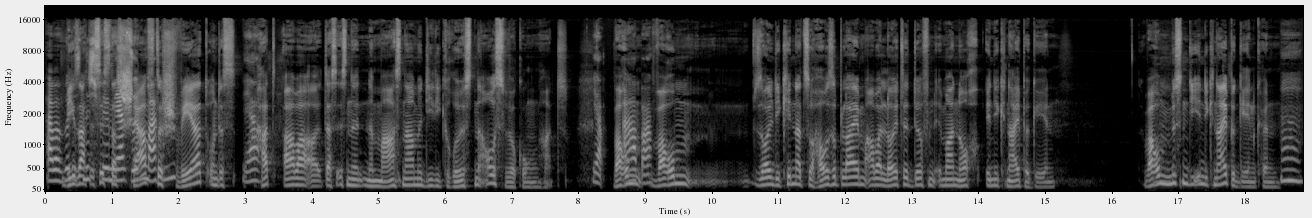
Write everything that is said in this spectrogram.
aber Wie gesagt, es, es ist das schärfste Schwert und es ja. hat aber, das ist eine, eine, Maßnahme, die die größten Auswirkungen hat. Ja, warum, aber. warum sollen die Kinder zu Hause bleiben, aber Leute dürfen immer noch in die Kneipe gehen? Warum müssen die in die Kneipe gehen können? Hm.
